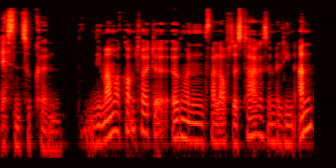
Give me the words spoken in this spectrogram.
essen zu können. Die Mama kommt heute irgendwann im Verlauf des Tages in Berlin an.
